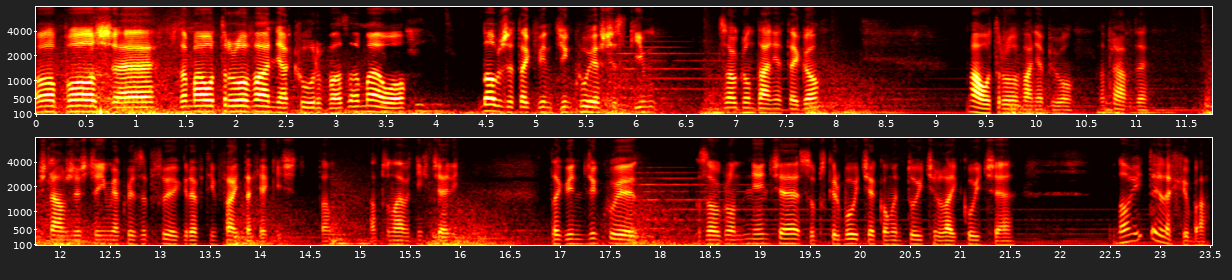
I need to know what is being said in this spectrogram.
O Boże! Za mało trollowania, kurwa, za mało. Dobrze, tak więc dziękuję wszystkim za oglądanie tego. Mało trollowania było, naprawdę. Myślałem, że jeszcze im jakoś zepsuję grę w teamfightach jakiś tam, a tu nawet nie chcieli. Tak więc dziękuję za oglądnięcie, subskrybujcie, komentujcie, lajkujcie. No i tyle chyba.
